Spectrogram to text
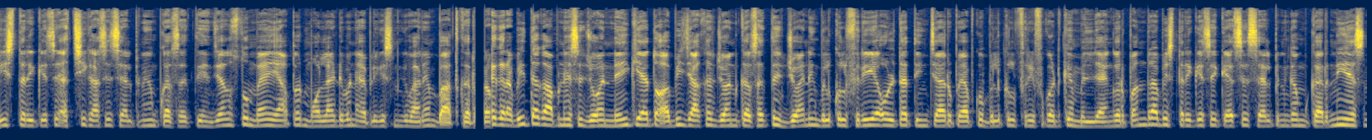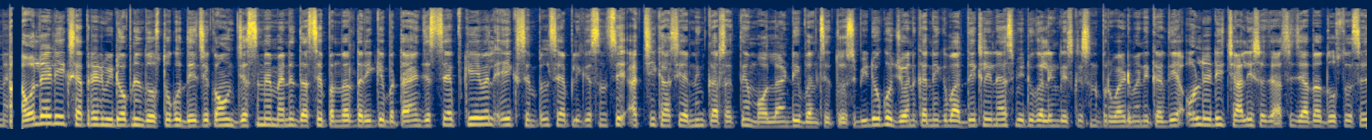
20 तरीके से अच्छी खासी सेल्फ इनकम कर सकते हैं। जी हाँ दोस्तों मैं यहाँ पर मोबाइल डोन एप्लीकेशन के बारे में बात कर रहा हूँ। अगर अभी तक आपने इसे ज्वाइन नहीं किया तो अभी जाकर ज्वाइन कर सकते हैं। ज्वाइनिंग बिल्कुल फ्री है, उल्टा तीन चार रुपए आपको बिल्कुल फ्री फुकट के मिल जाएँगे। और पंद्रह बीस तरीके से कैसे सेल्फ इनकम करनी है इसमें। ऑलरेडी एक सेपरेट वीडियो अपने दोस्तों को दे चुका हूँ, जिसमें मैंने दस से पंद्रह तरीके बताए जिससे आप केवल एक सिंपल से एप्लीकेशन से अच्छी खासी अर्निंग कर सकते हैं मोलांडी वन से। तो इस वीडियो को ज्वाइन करने के बाद देख लेना इस वीडियो का लिंक डिस्क्रिप्शन प्रोवाइड मैंने कर दिया। ऑलरेडी चालीस हज़ार से ज़्यादा दोस्तों से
